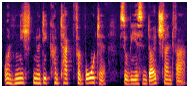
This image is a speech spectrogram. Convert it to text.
und nicht nur die Kontaktverbote, so wie es in Deutschland war.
